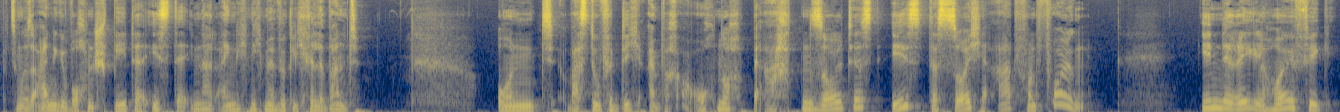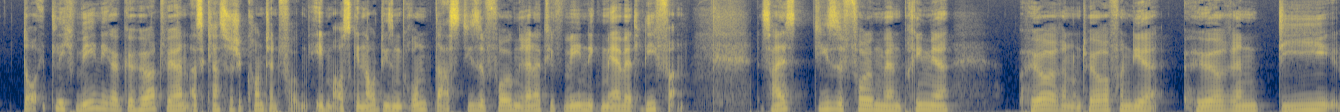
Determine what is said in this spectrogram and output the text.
bzw. einige Wochen später ist der Inhalt eigentlich nicht mehr wirklich relevant. Und was du für dich einfach auch noch beachten solltest, ist, dass solche Art von Folgen in der Regel häufig deutlich weniger gehört werden als klassische Content-Folgen. Eben aus genau diesem Grund, dass diese Folgen relativ wenig Mehrwert liefern. Das heißt, diese Folgen werden primär Hörerinnen und Hörer von dir hören, die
